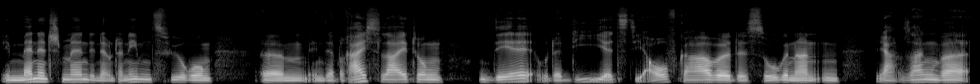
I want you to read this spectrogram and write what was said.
im Management, in der Unternehmensführung, ähm, in der Bereichsleitung, der oder die jetzt die Aufgabe des sogenannten, ja, sagen wir,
